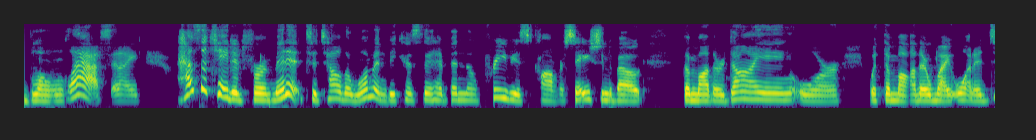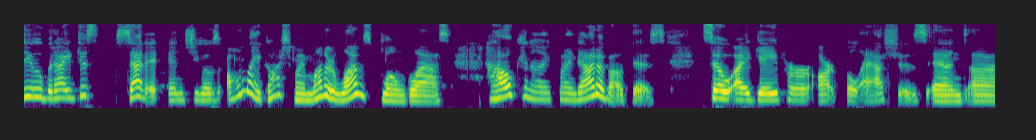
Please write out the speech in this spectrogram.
blown glass. And I hesitated for a minute to tell the woman because there had been no previous conversation about the mother dying or what the mother might want to do. But I just said it, and she goes, "Oh my gosh, my mother loves blown glass. How can I find out about this?" So I gave her artful ashes, and uh,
